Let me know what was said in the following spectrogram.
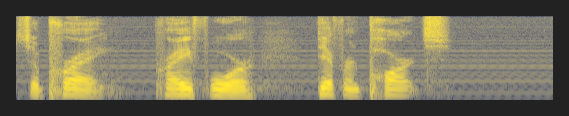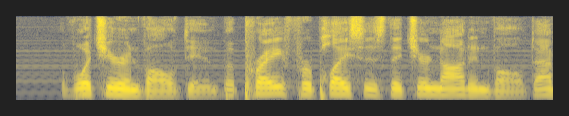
So pray. Pray for different parts of what you're involved in, but pray for places that you're not involved. I,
